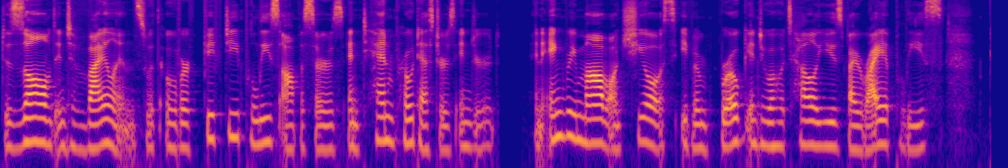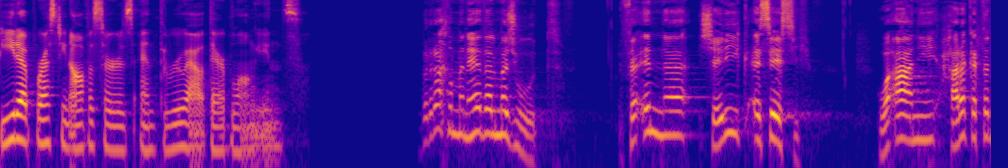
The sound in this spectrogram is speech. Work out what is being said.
dissolved into violence with over 50 police officers and 10 protesters injured. An angry mob on Chios even broke into a hotel used by riot police, beat up resting officers, and threw out their belongings. بالرغم من هذا المجهود فإن شريك أساسي وأعني حركة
